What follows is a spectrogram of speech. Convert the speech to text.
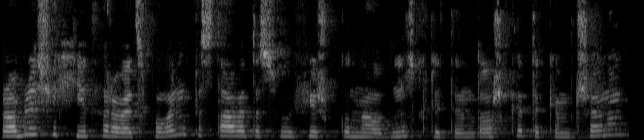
Роблячи хід, гравець повинен поставити свою фішку на одну з клітин дошки таким чином,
